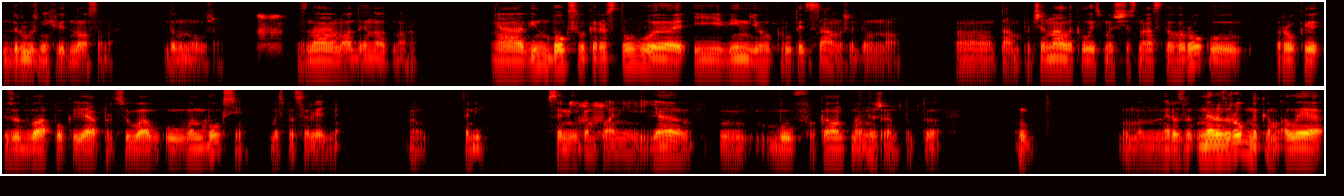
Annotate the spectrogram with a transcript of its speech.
дружніх відносинах давно вже знаємо один одного. А він бокс використовує і він його крутить сам вже давно. Е, Там починали колись ми з 16-го року, роки за два, поки я працював у ванбоксі безпосередньо. Ну, в самій, в самій компанії. Я був аккаунт-менеджером, тобто ну, не, роз, не розробником, але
